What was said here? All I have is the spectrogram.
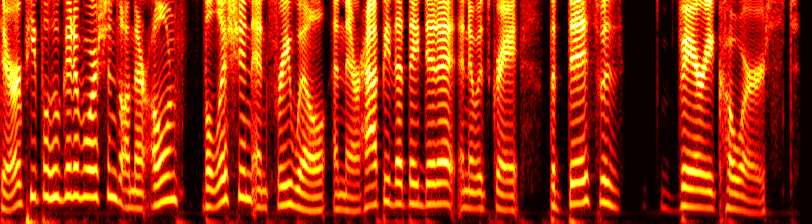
there are people who get abortions on their own volition and free will, and they're happy that they did it, and it was great, but this was very coerced,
